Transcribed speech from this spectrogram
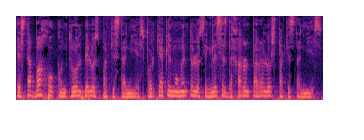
está bajo control de los pakistaníes, porque en aquel momento los ingleses dejaron para los pakistaníes.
